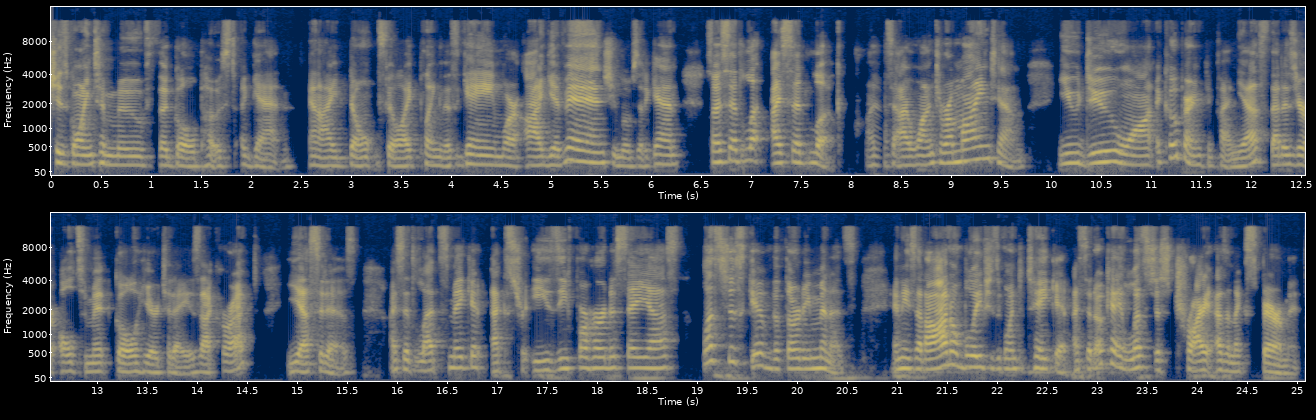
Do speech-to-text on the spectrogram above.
she's going to move the goalpost again. And I don't feel like playing this game where I give in, she moves it again. So I said, I said, look, I said, I wanted to remind him, you do want a co-parenting plan. Yes, that is your ultimate goal here today. Is that correct? Yes, it is. I said, let's make it extra easy for her to say yes. Let's just give the 30 minutes. And he said, I don't believe she's going to take it. I said, okay, let's just try it as an experiment.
